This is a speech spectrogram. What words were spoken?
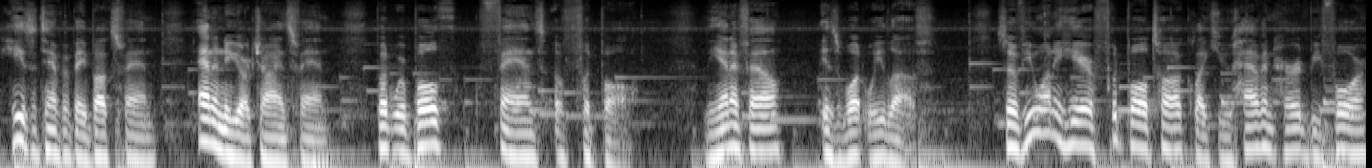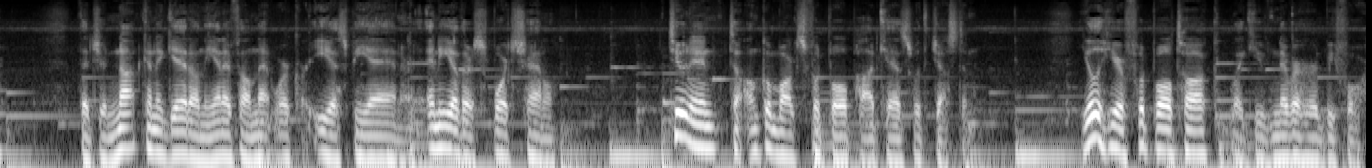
he's a Tampa Bay Bucks fan, and a New York Giants fan, but we're both fans of football. The NFL is what we love. So if you want to hear football talk like you haven't heard before, that you're not going to get on the NFL Network or ESPN or any other sports channel, tune in to Uncle Mark's Football Podcast with Justin. You'll hear football talk like you've never heard before.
